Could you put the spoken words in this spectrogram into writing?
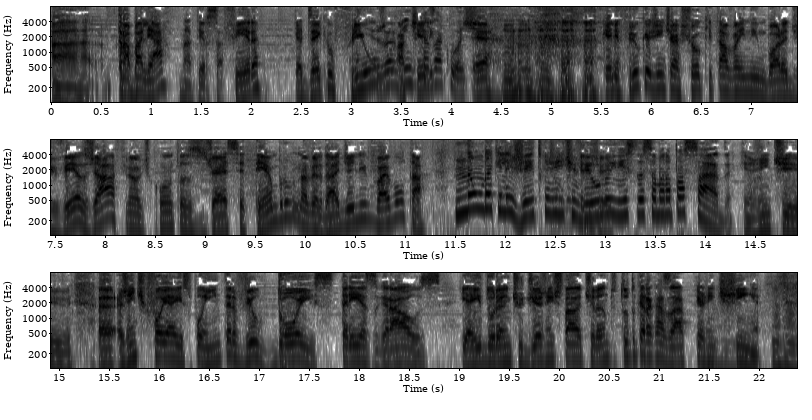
uh, trabalhar na terça-feira. Quer dizer que o frio. Eu já vim aquele, de casaco hoje. É. aquele frio que a gente achou que estava indo embora de vez, já, afinal de contas, já é setembro, na verdade ele vai voltar. Não daquele jeito que a gente viu jeito. no início da semana passada. Que a gente. Uh, a gente foi à Expo Inter, viu 2, 3 graus. E aí durante o dia a gente estava tirando tudo que era casaco que a gente uhum. tinha. Uhum.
